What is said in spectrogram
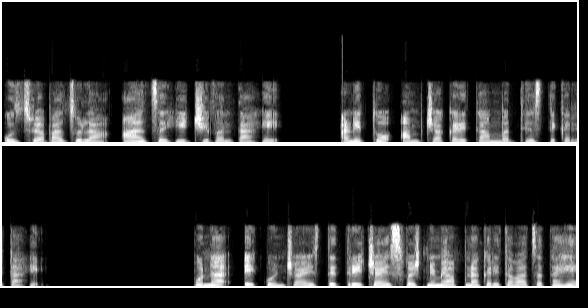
उजव्या बाजूला आजही जिवंत आहे आणि तो आमच्याकरिता मध्यस्थी करीत आहे. पुन्हा एकोणचाळीस ते त्रेचाळीस वचने मी आपणाकरिता वाचत आहे.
